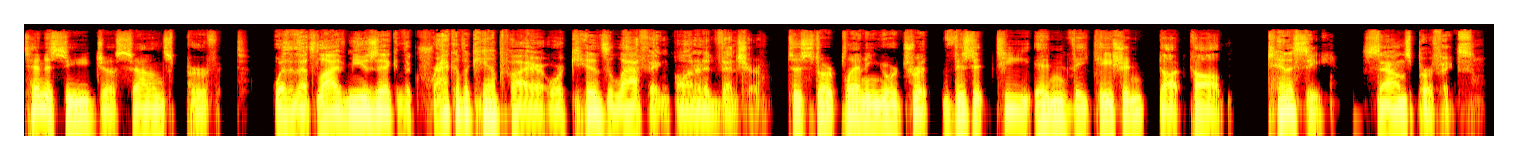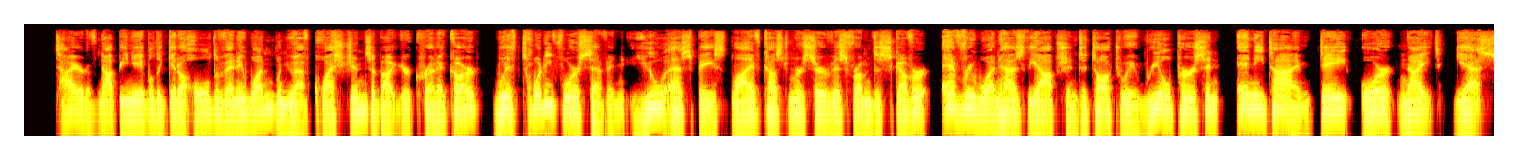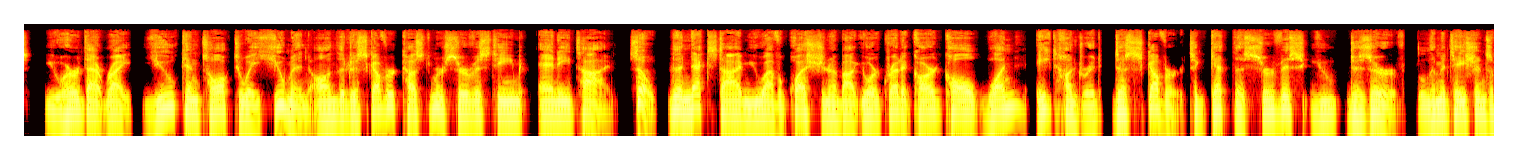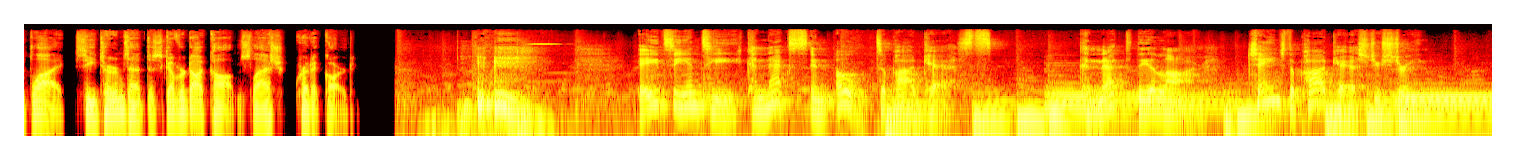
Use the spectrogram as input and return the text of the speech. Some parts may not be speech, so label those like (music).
Tennessee just sounds perfect. Whether that's live music, the crack of a campfire, or kids laughing on an adventure. To start planning your trip, visit tnvacation.com. Tennessee sounds perfect. Tired of not being able to get a hold of anyone when you have questions about your credit card? With 24 7 US based live customer service from Discover, everyone has the option to talk to a real person anytime, day or night. Yes, you heard that right. You can talk to a human on the Discover customer service team anytime. So the next time you have a question about your credit card, call 1 800 Discover to get the service you deserve. Limitations apply. See terms at discover.com slash credit card. (clears throat) AT&T connects an ode to podcasts. Connect the alarm. Change the podcast you stream.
